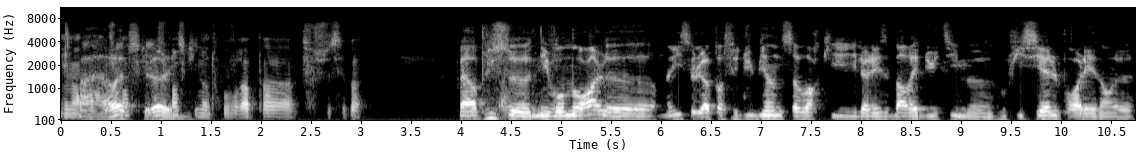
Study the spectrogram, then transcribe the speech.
Non, Bah je ouais, pense parce que qu'il là, je pense qu'il n'en trouvera pas. Je sais pas. Bah, en plus euh, niveau moral, euh, à mon avis ça lui a pas fait du bien de savoir qu'il allait se barrer du team euh, officiel pour aller dans le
